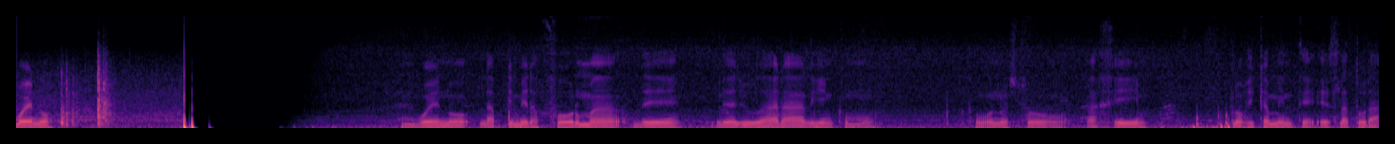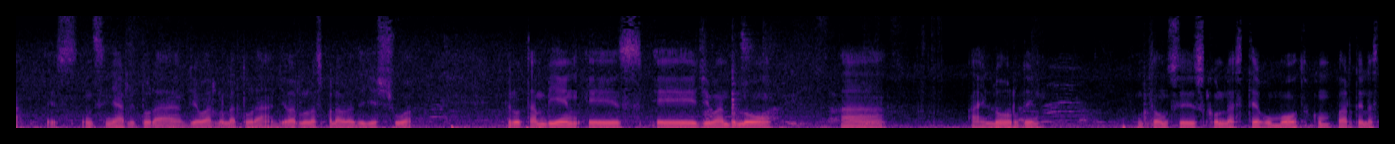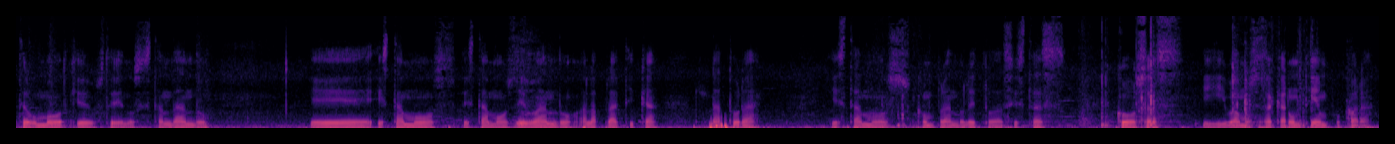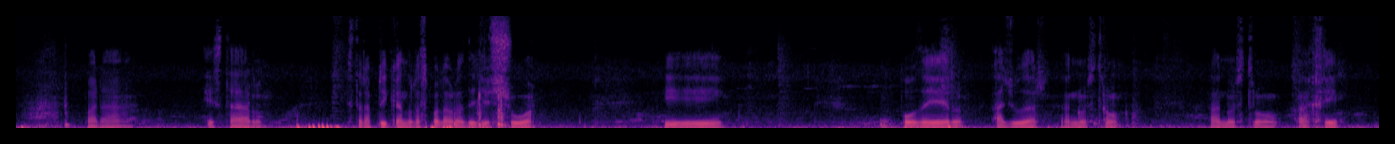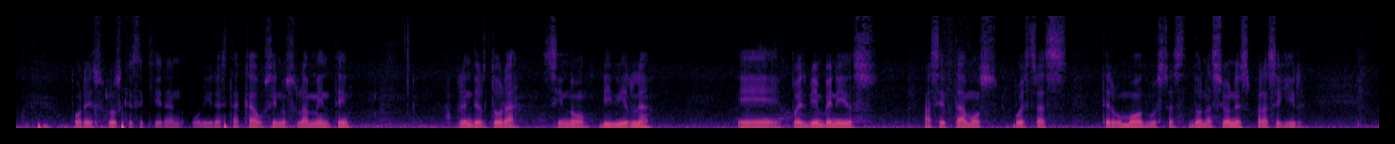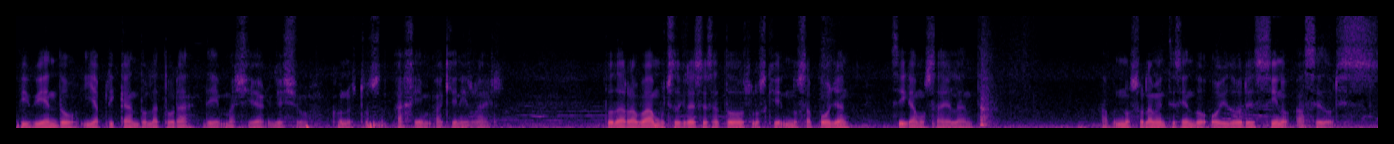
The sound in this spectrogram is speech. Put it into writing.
Bueno, bueno, la primera forma de, ayudar a alguien como, como nuestro Ají, lógicamente es la Torah, es enseñarle Torah, llevarlo a la Torah, llevarlo a las palabras de Yeshua, pero también es eh, llevándolo a, a el orden. Entonces con las terumot, comparte las terumot que ustedes nos están dando eh, estamos, estamos llevando a la práctica la Torah. Estamos comprándole todas estas cosas y vamos a sacar un tiempo para, para estar, estar aplicando las palabras de Yeshua y poder ayudar a nuestro a nuestro aje. Por eso los que se quieran unir a esta causa y no solamente aprender Torah, sino vivirla, eh, pues bienvenidos. Aceptamos vuestras terumot, vuestras donaciones para seguir viviendo y aplicando la Torah de Mashiach Yeshua con nuestros ajim aquí en Israel. Toda Rabá, muchas gracias a todos los que nos apoyan. Sigamos adelante. No solamente siendo oidores, sino hacedores.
